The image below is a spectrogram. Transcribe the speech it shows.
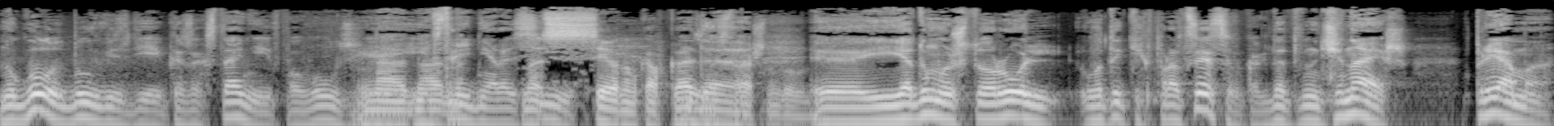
Но голод был везде, и в Казахстане, и в Поволжье, На- и на- в Средней на России. Северном Кавказе Да. страшно было. Э, И я думаю, что роль вот этих процессов, когда ты начинаешь прямо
